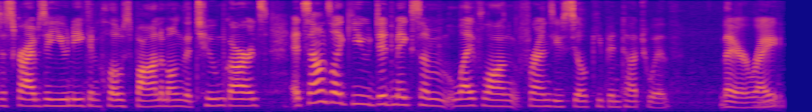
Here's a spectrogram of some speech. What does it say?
describes a unique and close bond among the tomb guards. It sounds like you did make some lifelong friends you still keep in touch with there, right?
